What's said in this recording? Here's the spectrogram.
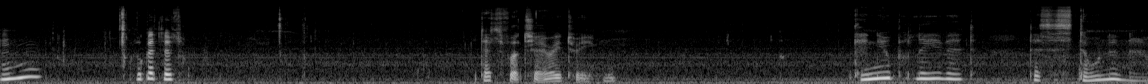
Mm. At this. That's for cherry tree. Mm. Can you believe it? There's a stone in now.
